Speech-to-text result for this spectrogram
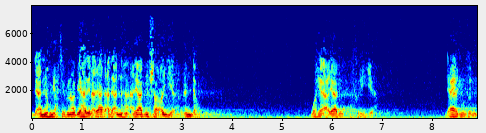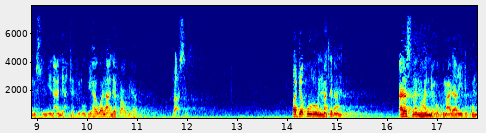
لأنهم يحتفلون بهذه الأعياد على أنها أعياد شرعية عندهم وهي أعياد كفرية. لا يجوز للمسلمين أن يحتفلوا بها ولا أن يرفعوا بها رأسا. قد يقولون مثلا ألسنا نهنئكم على عيدكم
